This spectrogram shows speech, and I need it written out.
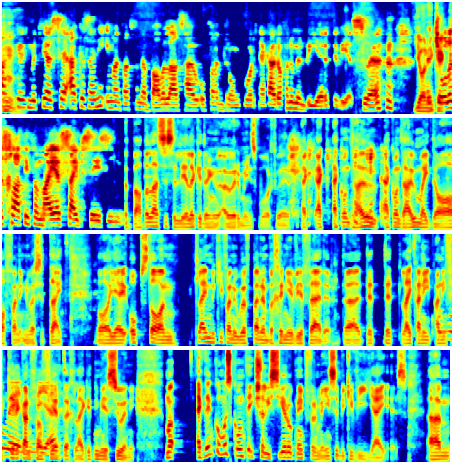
Ek Mm. mm. moet vir jou sê ek is nou nie iemand wat van 'n babbelas hou of van dronk word nie. Ek hou daarvan om in beheer te wees. So Ja, nee, jol is glad nie vir my 'n syp sessie nie. 'n Babbelas is 'n lelike ding hoe ouer mens word, hoor. Ek ek ek onthou, ek onthou my dae van universiteit waar jy opstaan klein bietjie van 'n hoofpyn en begin jy weer verder. Dat dit dit lyk aan die aan die verkeerde kant van nee. 40 lyk dit nie meer so nie. Maar ek dink kom ons kontekstualiseer ook net vir mense bietjie wie jy is. Ehm um,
